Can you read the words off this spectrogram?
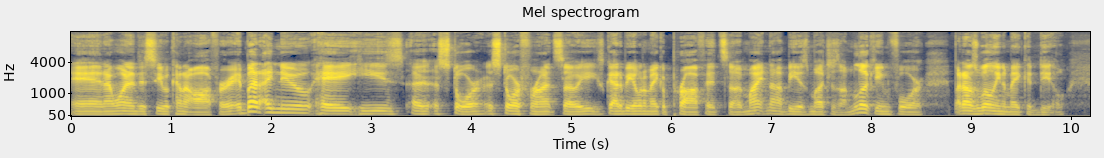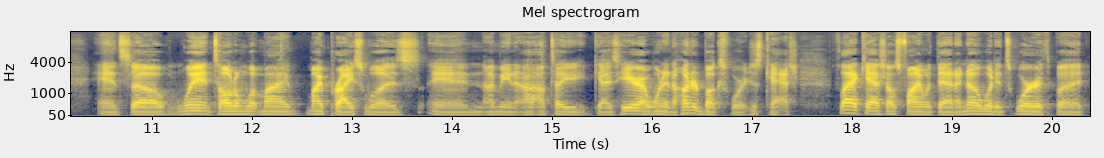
and I wanted to see what kind of offer. Eh, but I knew, hey, he's a, a store, a storefront, so he's got to be able to make a profit. So it might not be as much as I'm looking for, but I was willing to make a deal. And so went told him what my my price was, and I mean I'll tell you guys here, I wanted a hundred bucks for it, just cash, flat cash. I was fine with that. I know what it's worth, but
